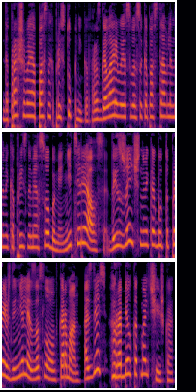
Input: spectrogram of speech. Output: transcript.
Допрашивая опасных преступников, разговаривая с высокопоставленными капризными особами, не терялся, да и с женщинами как будто прежде не лез за словом в карман, а здесь робел как мальчишка.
